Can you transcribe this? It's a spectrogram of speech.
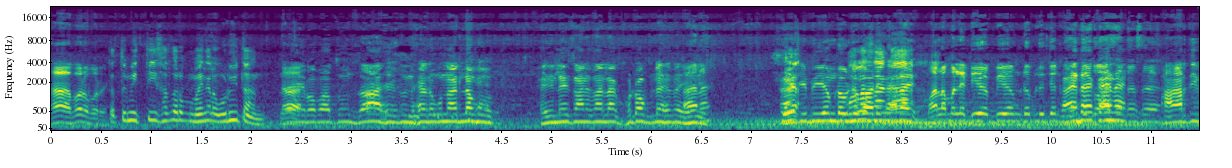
हा बरोबर आहे. तर तुम्ही तीस हजार रुपये महिन्याला उडविता बाबा तू जा हे तू ह्या नको नाद लागू. ह्यानी लय चांगलं चांगलं खोटं आपलं हा ना? ह्याची बीएमडब्ल्यू मला गाडी काय सांगा. मला म्हणले बीएमडब्ल्यू काय नाही काय नाही. आरती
